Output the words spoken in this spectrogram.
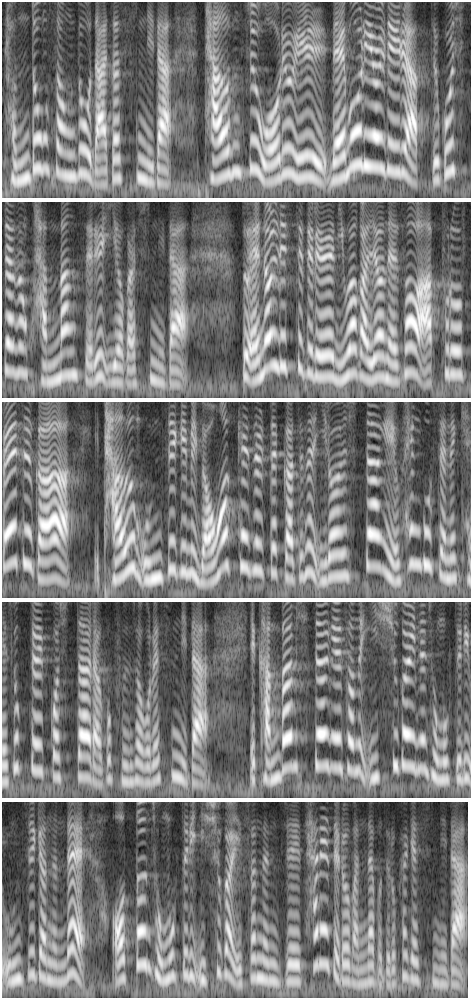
변동성도 낮았습니다. 다음 주 월요일 Memorial Day를 앞두고 시장은 관망세를 이어갔습니다. 또 애널리스트들은 이와 관련해서 앞으로 Fed가 다음 움직임이 명확해질 때까지는 이런 시장의 횡보세는 계속될 것이다라고 분석을 했습니다. 간밤 시장에서는 이슈가 있는 종목들이 움직였는데 어떤 종목들이 이슈가 있었는지 차례대로 만나보도록 하겠습니다.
